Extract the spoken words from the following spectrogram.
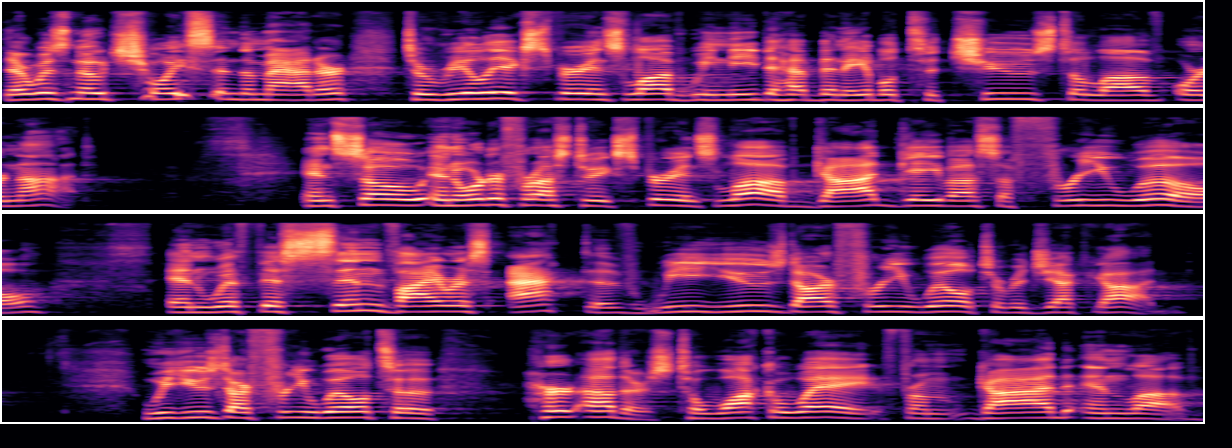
There was no choice in the matter. To really experience love, we need to have been able to choose to love or not. And so, in order for us to experience love, God gave us a free will and with this sin virus active, we used our free will to reject God. We used our free will to hurt others, to walk away from God and love.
